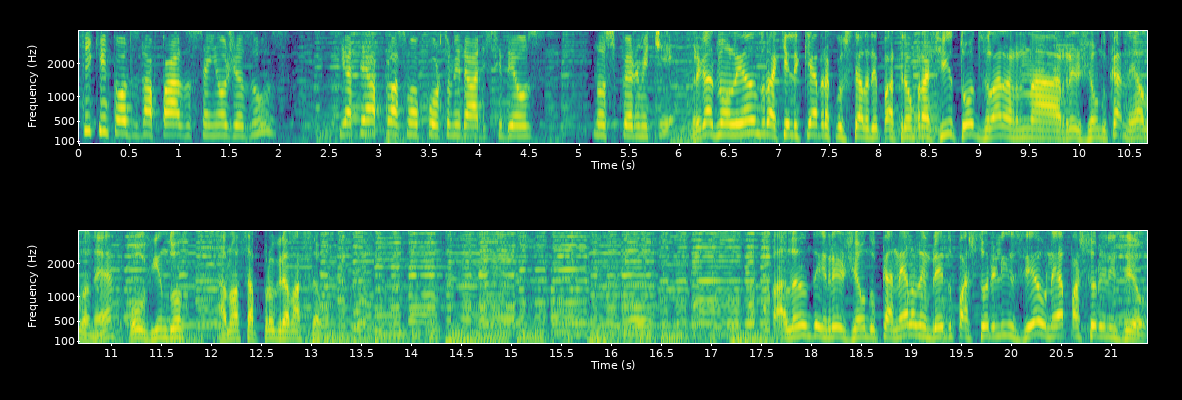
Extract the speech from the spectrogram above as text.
Fiquem todos na paz do Senhor Jesus e até a próxima oportunidade, se Deus nos permitir. Obrigado, irmão Leandro. Aquele quebra-costela de patrão pra ti, todos lá na, na região do Canela, né? Ouvindo a nossa programação. Falando em região do Canela, lembrei do pastor Eliseu, né, pastor Eliseu?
